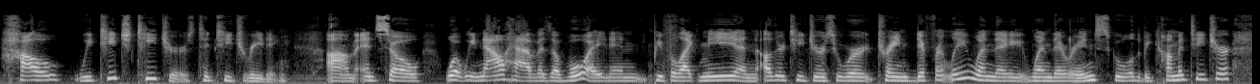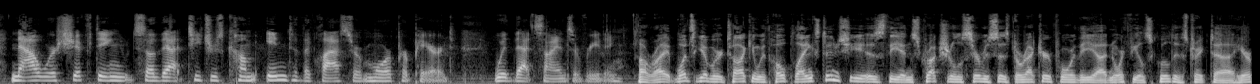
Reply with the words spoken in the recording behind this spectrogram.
how we teach teachers to teach reading. Um, and so what we now have is a void and people like me and other teachers who were trained differently when they when they were in school to become a teacher. Now we're shifting so that teachers come into the classroom more prepared with that science of reading. All right. Once again, we're talking with Hope Langston. She is the Instructional Services Director for the uh, Northfield School District uh, here.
